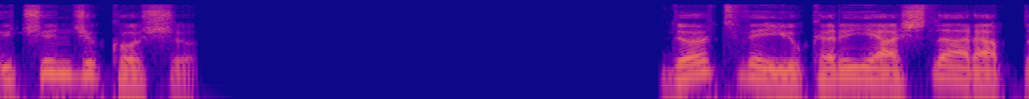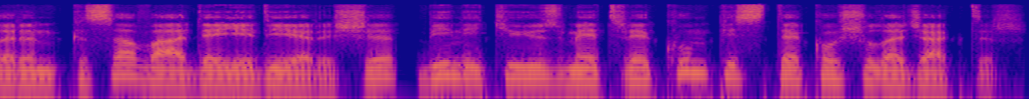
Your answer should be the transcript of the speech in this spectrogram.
Üçüncü koşu. 4 ve yukarı yaşlı Arapların kısa vade 7 yarışı, 1200 metre kum pistte koşulacaktır.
